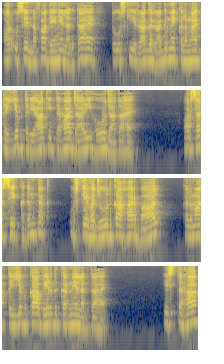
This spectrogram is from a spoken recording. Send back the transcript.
اور اسے نفع دینے لگتا ہے تو اس کی رگ رگ میں کلمہ طیب دریا کی طرح جاری ہو جاتا ہے اور سر سے قدم تک اس کے وجود کا ہر بال کلمہ طیب کا ورد کرنے لگتا ہے۔ اس طرح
